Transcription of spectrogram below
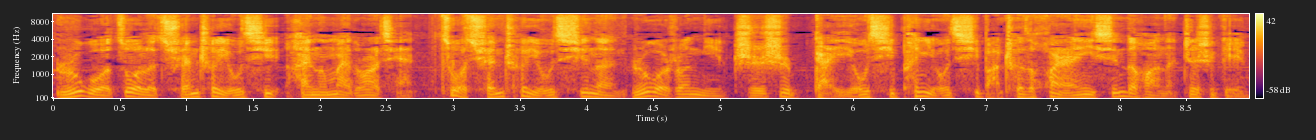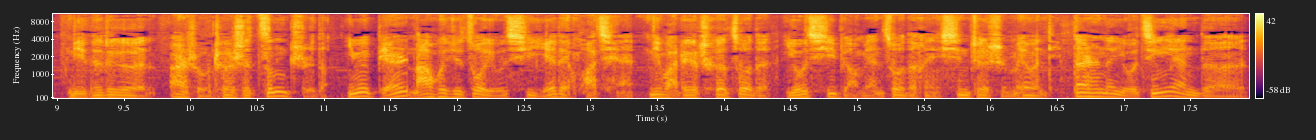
如果做了全车油漆，还能卖多少钱？做全车油漆呢？如果说你只是改油漆、喷油漆，把车子焕然一新的话呢，这是给你的这个二手车是增值的，因为别人拿回去做油漆也得花钱。你把这个车做的油漆表面做的很新，这是没问题。但是呢，有经验的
